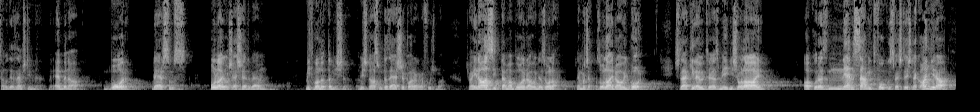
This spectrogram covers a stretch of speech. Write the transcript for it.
Mondom, de ez nem stimmel. Mert ebben a bor versus olajos esetben mit mondott a Misna? A Misna azt mondta az első paragrafusban, hogy ha én azt hittem a borra, hogy az olaj, nem bocsánat, az olajra, hogy bor, és tehát kiderült, hogy ez mégis olaj, akkor az nem számít fókuszvestésnek annyira,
